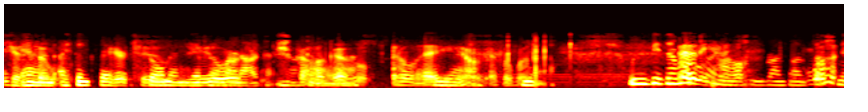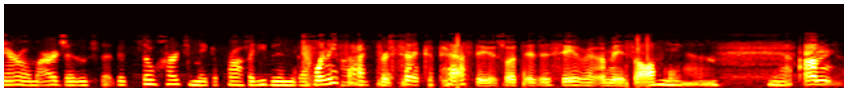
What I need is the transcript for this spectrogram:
Yes, and so I think that so many New of them York, are not, not Chicago. L.A., Yeah. yeah, everyone. Yeah. The Anyhow, industry runs on what- such narrow margins that it's so hard to make a profit even in the best of Twenty-five percent capacity is what is here. I mean, it's awful. Yeah. Yeah. Um,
